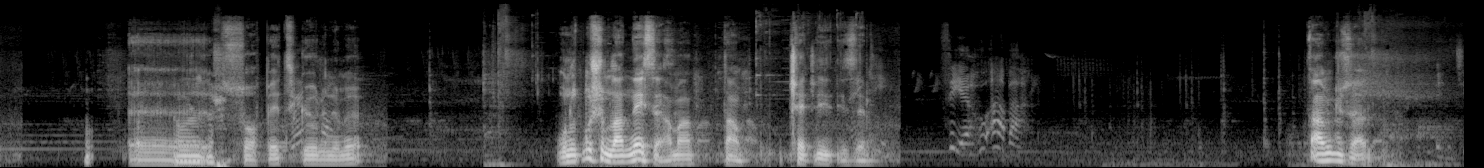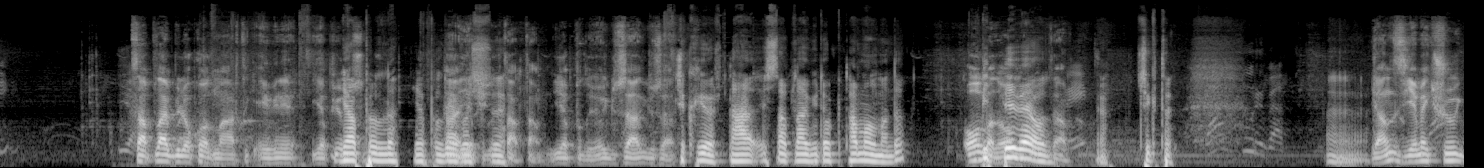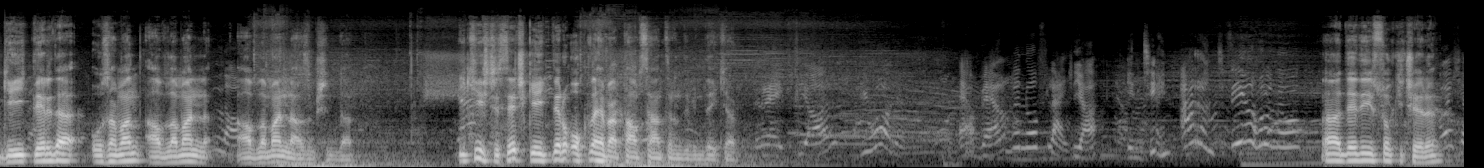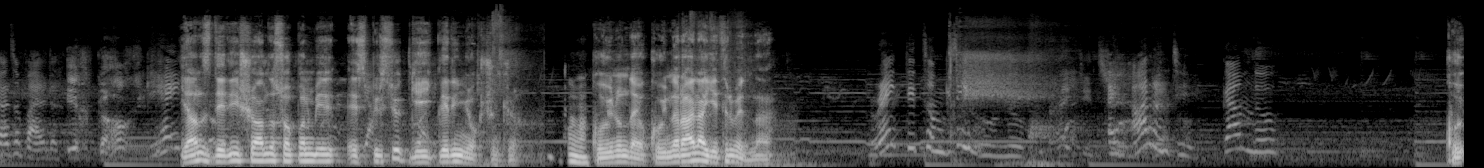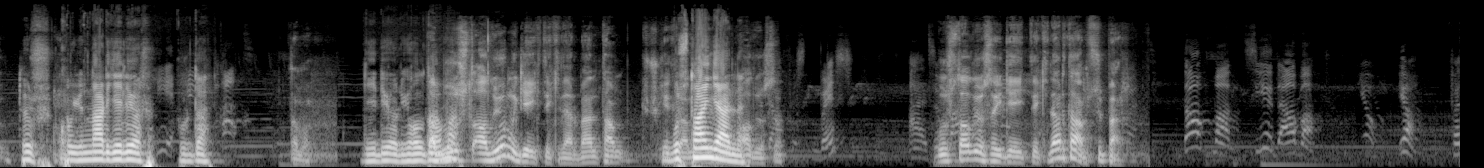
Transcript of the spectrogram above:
Ee, Doğrudur. sohbet görünümü. Unutmuşum lan. Neyse aman. Tamam. Chat'li izlerim. Tamam güzel. Supply blok olma artık. Evini yapıyor musun? Yapıldı. Ha, Yapılıyor. Tamam tamam. Yapılıyor. Güzel güzel. Çıkıyor. Daha supply blok tam olmadı. Olmadı Bitti ve olmadı. oldu. Tamam. Çıktı. Kurva. Yalnız yemek şu geyikleri de o zaman avlaman avlaman lazım şimdiden. İki işçi seç geyikleri okla hemen tam center'ın dibindeyken. Ha dedeyi sok içeri. Yalnız dediği şu anda sokmanın bir esprisi yok. Geyiklerin yok çünkü. Tamam. Koyunun da yok. Koyunları hala getirmedin ha. Koy- Dur koyunlar geliyor. Burada. tamam. Geliyor yolda ama. boost alıyor mu geyiktekiler? Ben tam küçük ekranda Boost'tan görüyorum. geldi. Alıyorsa. Boost alıyorsa geyiktekiler tamam süper.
